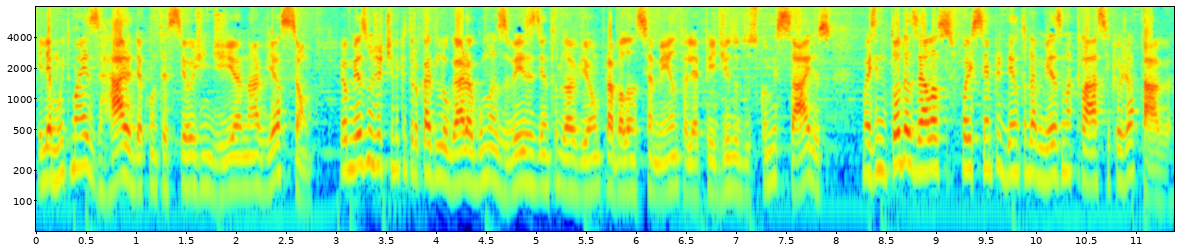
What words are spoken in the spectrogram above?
ele é muito mais raro de acontecer hoje em dia na aviação. Eu mesmo já tive que trocar de lugar algumas vezes dentro do avião para balanceamento ali a pedido dos comissários, mas em todas elas foi sempre dentro da mesma classe que eu já estava.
